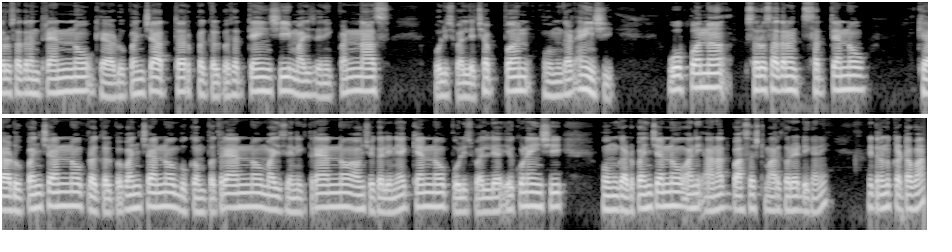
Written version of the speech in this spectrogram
सर्वसाधारण त्र्याण्णव खेळाडू पंच्याहत्तर प्रकल्प सत्याऐंशी माजी सैनिक पन्नास. पोलीस पाल्य छप्पन होमगार्ड ऐंशी. ओपन सर्वसाधारण सत्त्याण्णव खेळाडू पंच्याण्णव प्रकल्प पंच्याण्णव भूकंप त्र्याण्णव माजी सैनिक त्र्याण्णव अंशकालीन एक्क्याण्णव पोलीस एकोणऐंशी होमगार्ड पंच्याण्णव आणि अनाथ बासष्ट मार्कावर या ठिकाणी मित्रांनो कट ऑफ हा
